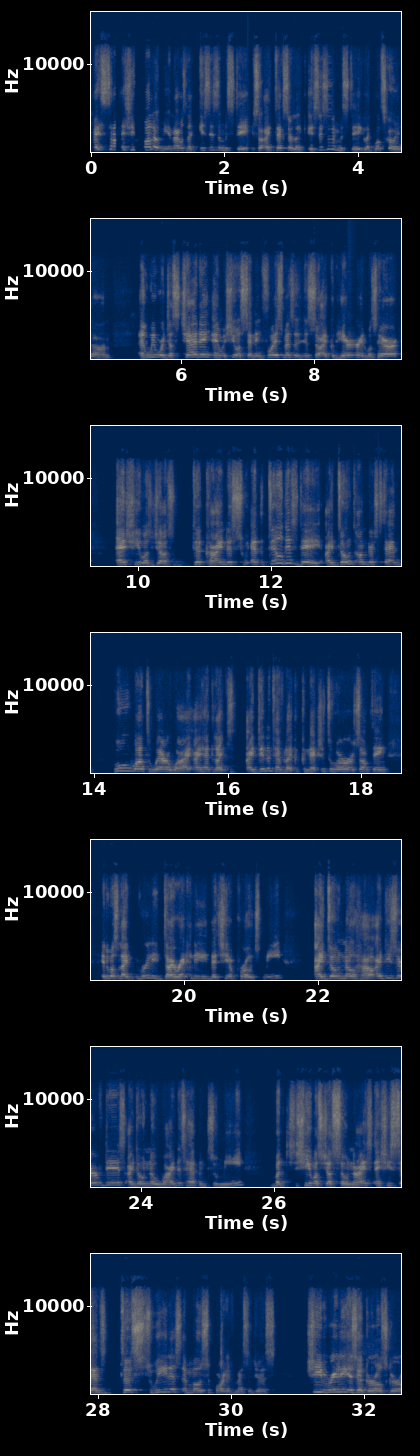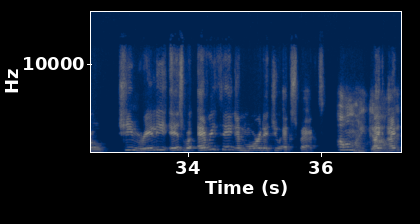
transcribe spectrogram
I saw she followed me and I was like, is this a mistake? So I text her, like, is this a mistake? Like, what's going on? And we were just chatting and she was sending voice messages so I could hear it was her. And she was just the kindest, sweet. And till this day, I don't understand who, what, where, why. I had like, I didn't have like a connection to her or something. it was like really directly that she approached me. I don't know how I deserve this. I don't know why this happened to me, but she was just so nice and she sends the sweetest and most supportive messages. She really is a girl's girl. She really is what everything and more that you expect. Oh my god. Like I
